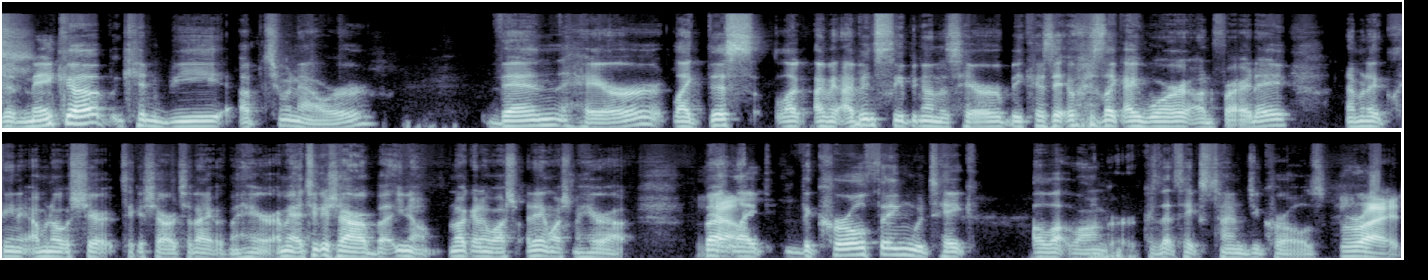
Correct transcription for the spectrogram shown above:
the makeup can be up to an hour. Then hair, like this, like I mean, I've been sleeping on this hair because it was like I wore it on Friday. I'm gonna clean it. I'm gonna share, take a shower tonight with my hair. I mean, I took a shower, but you know, I'm not gonna wash. I didn't wash my hair out. But Yeah. like the curl thing would take a lot longer because that takes time to do curls. Right.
